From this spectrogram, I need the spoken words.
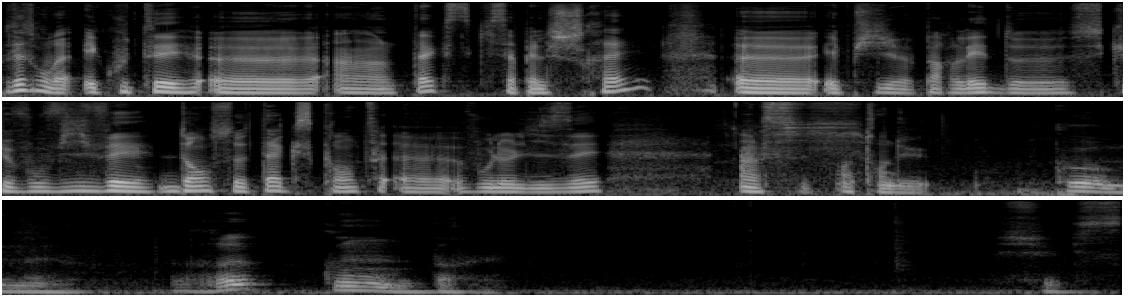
Peut-être on va écouter euh, un texte qui s'appelle Shrey euh, et puis euh, parler de ce que vous vivez dans ce texte quand euh, vous le lisez ainsi. Entendu. Comme recombre. Substrat.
